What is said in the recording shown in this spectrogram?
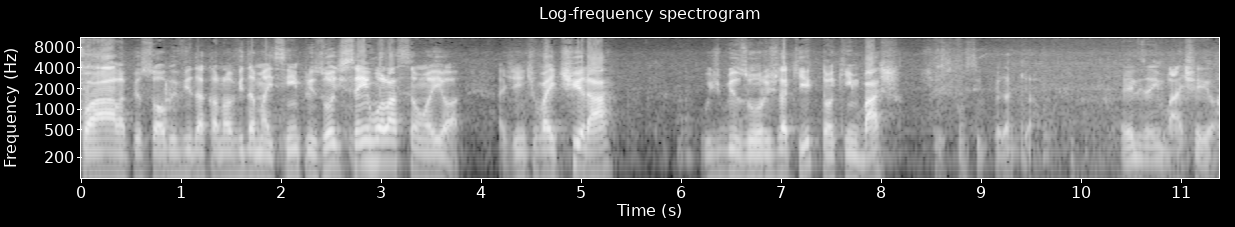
Fala pessoal, bem-vindo ao canal Vida Mais Simples. Hoje sem enrolação aí, ó. A gente vai tirar os besouros daqui, que estão aqui embaixo. Deixa eu ver se consigo pegar aqui, ó. Eles aí embaixo aí, ó.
